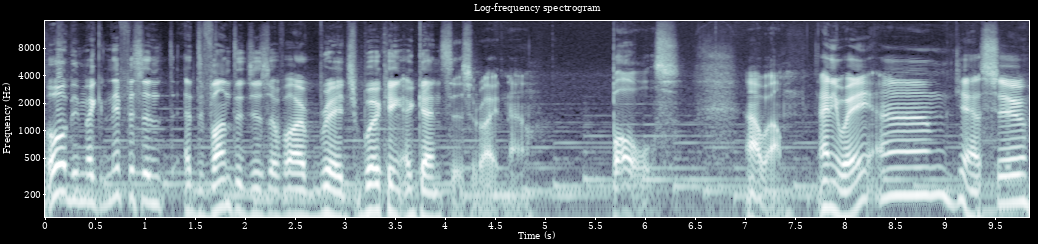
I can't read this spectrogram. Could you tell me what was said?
all the magnificent advantages of our bridge working against us right now. Balls. Ah well. Anyway, um, yeah, so...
